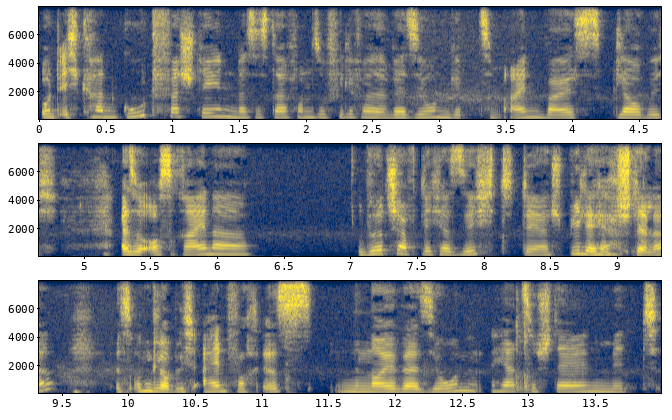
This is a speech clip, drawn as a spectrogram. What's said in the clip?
Und ich kann gut verstehen, dass es davon so viele Versionen gibt. Zum einen, weil es, glaube ich, also aus reiner wirtschaftlicher Sicht der Spielehersteller es unglaublich einfach ist, eine neue Version herzustellen mit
